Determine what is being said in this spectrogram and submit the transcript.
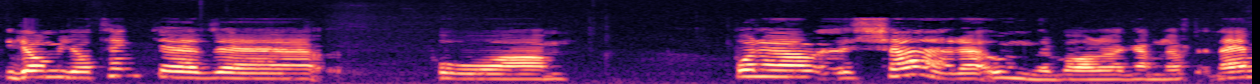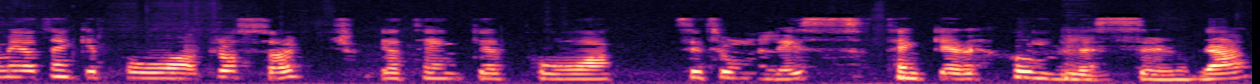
Ja, men jag tänker eh, på våra kära, underbara gamla örter. Nej, men jag tänker på krossört. Jag tänker på citronmeliss. Tänker humlesuga.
